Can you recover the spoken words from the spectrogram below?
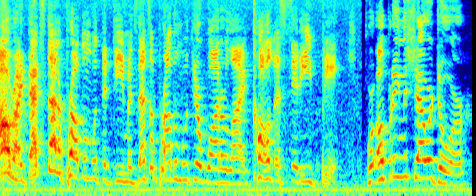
Alright, that's not a problem with the demons. That's a problem with your water line. Call the city, bitch. We're opening the shower door.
